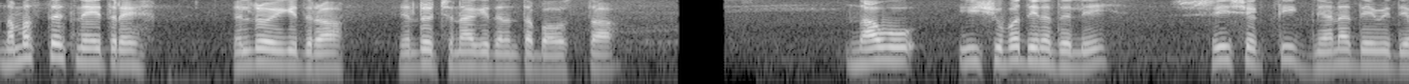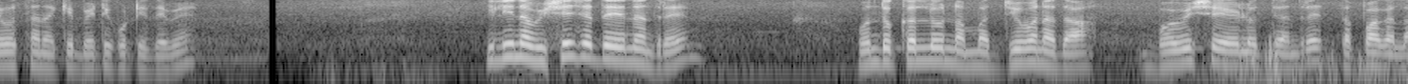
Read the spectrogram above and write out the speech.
ನಮಸ್ತೆ ಸ್ನೇಹಿತರೆ ಎಲ್ಲರೂ ಹೇಗಿದ್ದೀರಾ? ಎಲ್ಲರೂ ಚೆನ್ನಾಗಿದ್ದಾರಂತ ಭಾವಿಸ್ತಾ? ನಾವು ಈ ಶುಭ ದಿನದಲ್ಲಿ ಶ್ರೀ ಶಕ್ತಿ ಜ್ಞಾನದೇವಿ ದೇವಸ್ಥಾನಕ್ಕೆ ಭೇಟಿ ಕೊಟ್ಟಿದ್ದೇವೆ. ಇಲ್ಲಿನ ವಿಶೇಷತೆ ಏನಂದರೆ, ಒಂದು ಕಲ್ಲು ನಮ್ಮ ಜೀವನದ ಭವಿಷ್ಯ ಹೇಳುತ್ತೆ ಅಂದರೆ ತಪ್ಪಾಗಲ್ಲ.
